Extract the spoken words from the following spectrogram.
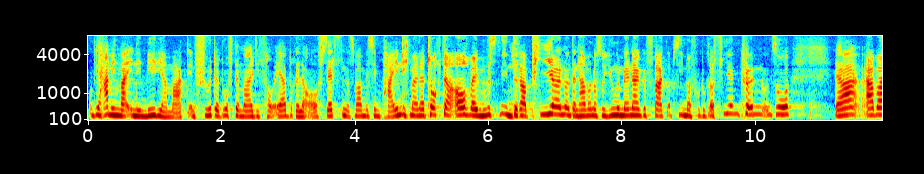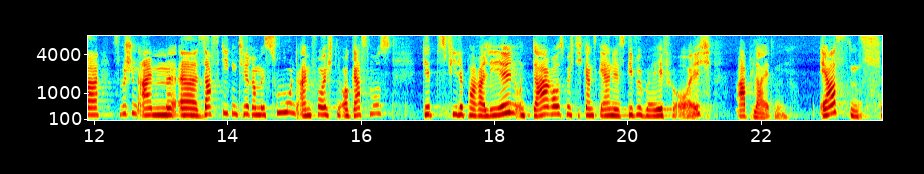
Und wir haben ihn mal in den Mediamarkt entführt. Da durfte mal die VR-Brille aufsetzen. Das war ein bisschen peinlich meiner Tochter auch, weil wir mussten ihn drapieren. Und dann haben wir noch so junge Männer gefragt, ob sie ihn mal fotografieren können und so. Ja, aber zwischen einem äh, saftigen Tiramisu und einem feuchten Orgasmus gibt es viele Parallelen und daraus möchte ich ganz gerne das Giveaway für euch ableiten. Erstens,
